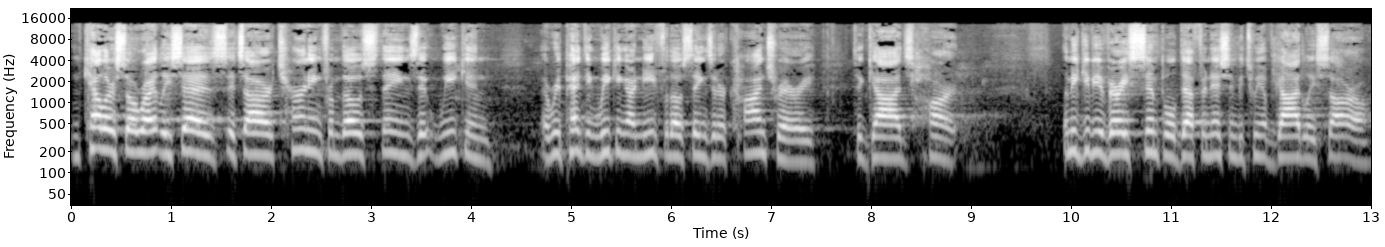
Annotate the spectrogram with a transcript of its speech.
And Keller so rightly says it's our turning from those things that weaken, uh, repenting, weakening our need for those things that are contrary to God's heart. Let me give you a very simple definition between of godly sorrow.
